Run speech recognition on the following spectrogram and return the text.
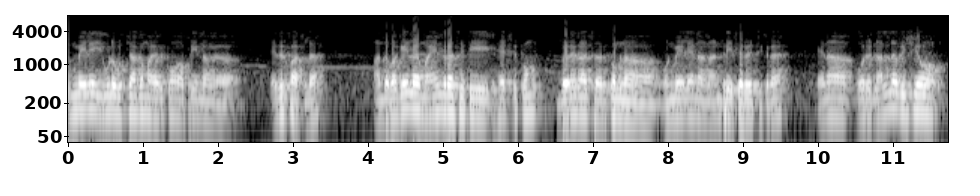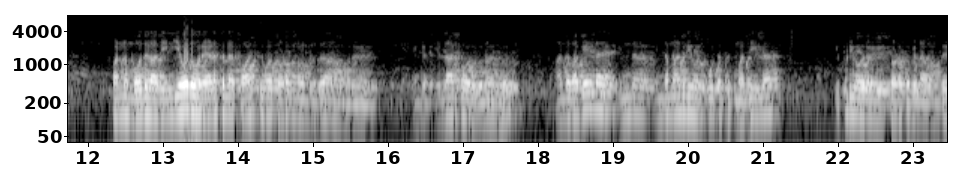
உண்மையிலே இவ்வளோ உற்சாகமாக இருக்கும் அப்படின்னு நாங்கள் எதிர்பார்க்கல. அந்த வகையில் மகேந்திரா சிட்டி ஹெட்டுக்கும் துரைராஜ் சாருக்கும் நான் உண்மையிலே நான் நன்றி தெரிவிச்சுக்கிறேன். ஏன்னா ஒரு நல்ல விஷயம் பண்ணும்போது அது எங்கேயாவது ஒரு இடத்துல பாசிட்டிவாக தொடங்கணுன்றது தான் ஒரு எங்கள் எல்லாருக்கும் ஒரு உணர்வு. அந்த வகையில் இந்த இந்த மாதிரி ஒரு கூட்டத்துக்கு மத்தியில் இப்படி ஒரு தொடக்க விழா வந்து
